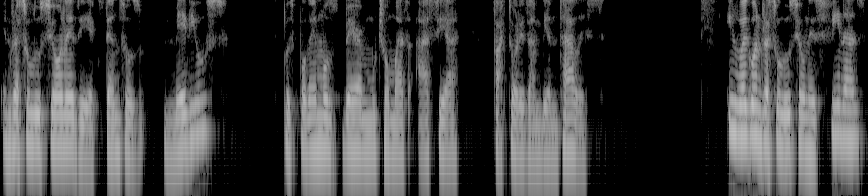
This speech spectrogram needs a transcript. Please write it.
En resoluciones y extensos medios, pues podemos ver mucho más hacia factores ambientales. Y luego en resoluciones finas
